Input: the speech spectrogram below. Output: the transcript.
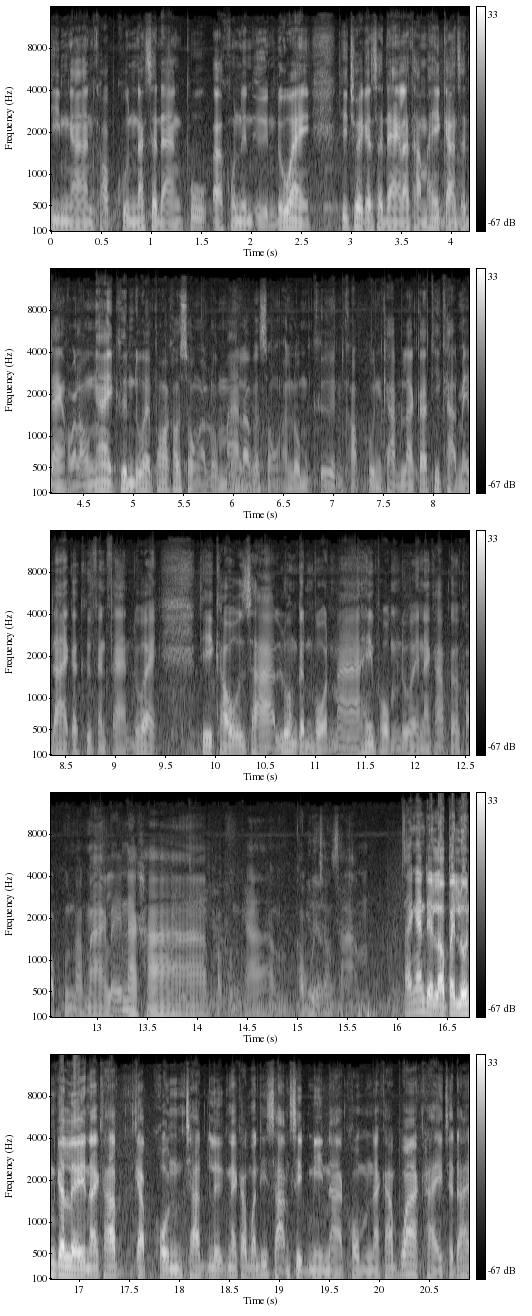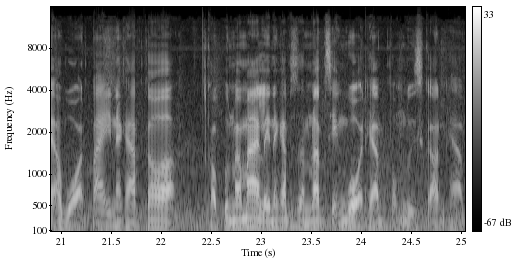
ทีมงาน ขอบคุณนักแสดงผู้เอ่อคนอื่น ๆ ด้วย ที่ช่วยกันแสดงและทำให้การแสดงของเราง่ายขึ้นด้วย เพราะว่าเขาส่งอารมณ์มาเราก็ส่งอารมณ์คืนขอบคุณครับแล้วก็ที่ขาดไม่ได้ก็คือแฟนๆด้วย ที่เขาอุตส่าห์ร่วมกันโหวตมาให้ผมด้วยนะครับก็ขอบคุณมากๆเลยนะครับขอบคุณครับขอบคุณช่อง3ถ้างั้นเดี๋ยวเราไปลุ้นกันเลยนะครับกับคนชัดลึกนะครับวันที่ 30 มีนาคมนะครับว่าใครจะได้อวอร์ดไปนะครับก็ขอบคุณมากๆเลยนะครับสำหรับเสียงโหวตครับผมลุยสกอตครับ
